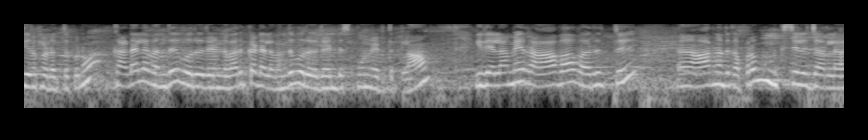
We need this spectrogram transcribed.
ஜீரகம் எடுத்துக்கணும். கடலை வந்து ஒரு ரெண்டு வறுக்கடலை வந்து ஒரு ரெண்டு ஸ்பூன் எடுத்துக்கலாம். இது எல்லாமே ராவாக வறுத்து ஆறுனதுக்கப்புறம் மிக்சியில் ஜாரில்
